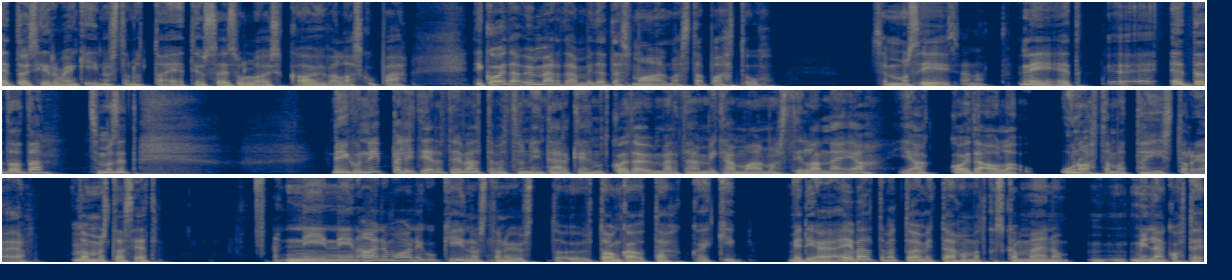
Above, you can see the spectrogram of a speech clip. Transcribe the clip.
et olisi hirveän kiinnostunut tai että jos ei sulla olisi kauhean hyvä laskupää, niin koita ymmärtää, mitä tässä maailmassa tapahtuu. Semmoisia Niin niin, et, että tota, semmoiset niin kuin nippelitiedot ei välttämättä ole niin tärkeät, mutta koita ymmärtää, mikä on maailmassa tilanne ja, ja koita olla unohtamatta historiaa ja Mm. tuommoiset asiat. Niin, niin aina mua on niin kuin kiinnostanut just to- ton kautta kaikki media. Ja ei välttämättä toimittajahommat, koska mä en ole millään kohtaa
